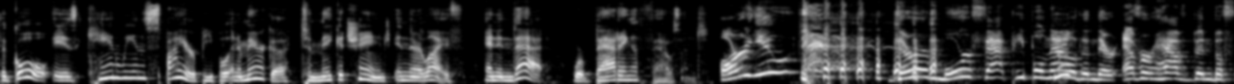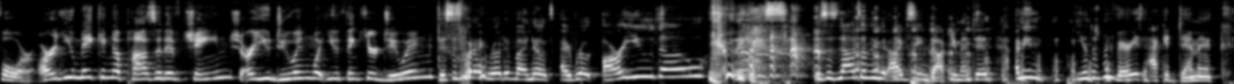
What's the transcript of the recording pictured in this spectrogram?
The goal is can we inspire people in America to make a change in their life? And in that, we're batting a thousand. Are you? there are more fat people now than there ever have been before. Are you making a positive change? Are you doing what you think you're doing? This is what I wrote in my notes. I wrote, Are you though? this is not something that I've seen documented. I mean, you know, there's been various academic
